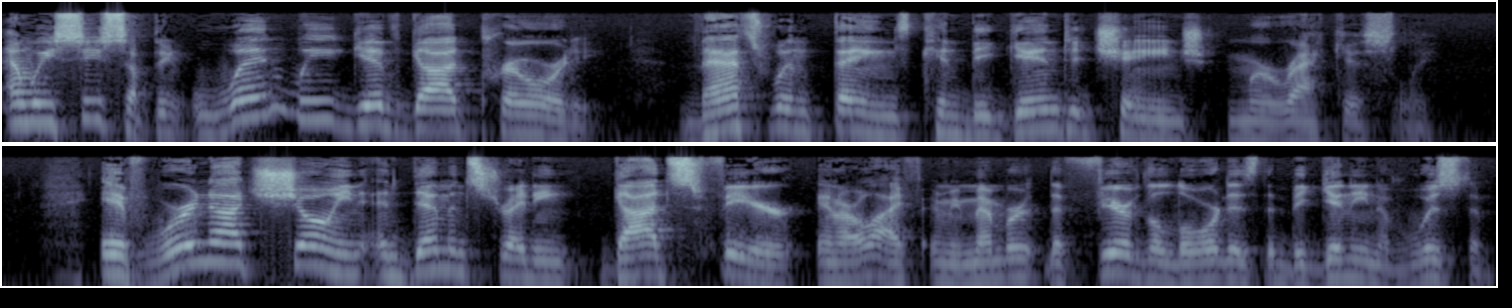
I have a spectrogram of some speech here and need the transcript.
And we see something. When we give God priority, that's when things can begin to change miraculously if we're not showing and demonstrating God's fear in our life, and remember, the fear of the Lord is the beginning of wisdom.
